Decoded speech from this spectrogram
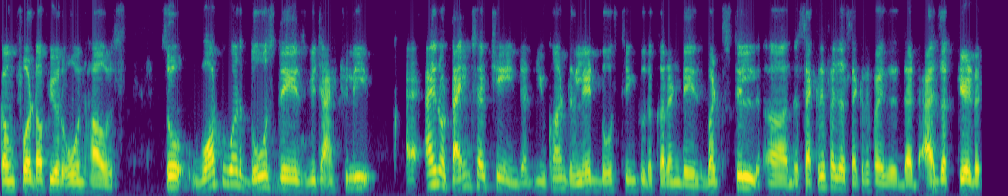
comfort of your own house. So what were those days which actually I, I know times have changed and you can't relate those things to the current days but still uh, the sacrifice are sacrifices that as a kid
